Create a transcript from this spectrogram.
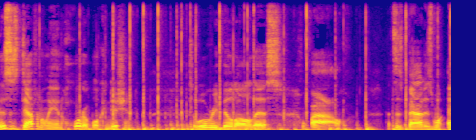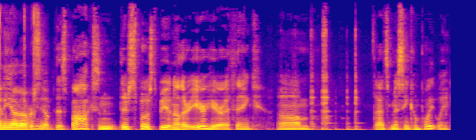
This is definitely in horrible condition. So we'll rebuild all this. Wow. That's as bad as one, any I've ever seen. up this box and there's supposed to be another ear here, I think. Um, that's missing completely.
